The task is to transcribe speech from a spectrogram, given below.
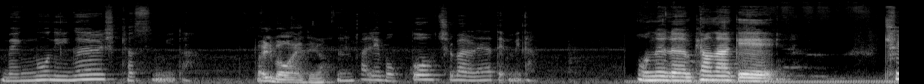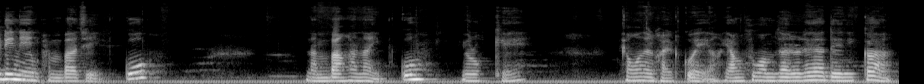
맥모닝을 시켰습니다. 빨리 먹어야 돼요. 음, 빨리 먹고 출발을 해야 됩니다. 오늘은 편하게 추리닝 반바지 입고 남방 하나 입고 이렇게 병원을 갈 거예요. 양수 검사를 해야 되니까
